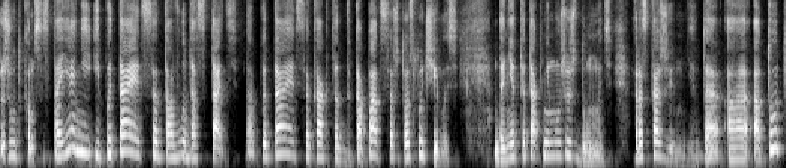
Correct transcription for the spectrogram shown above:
жутком состоянии и пытается того достать, да, пытается как-то докопаться, что случилось. Да нет, ты так не можешь думать. Расскажи мне. Да? А, а тот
